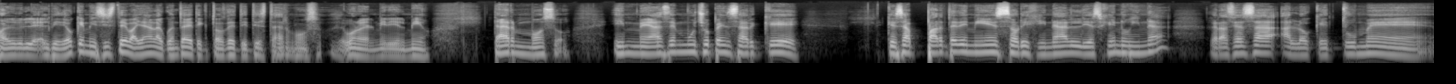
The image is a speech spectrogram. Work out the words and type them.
el video que me hiciste, vayan a la cuenta de TikTok de Titi, está hermoso. Bueno, el mío y el mío. Está hermoso. Y me hace mucho pensar que que esa parte de mí es original y es genuina gracias a, a lo que tú me,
